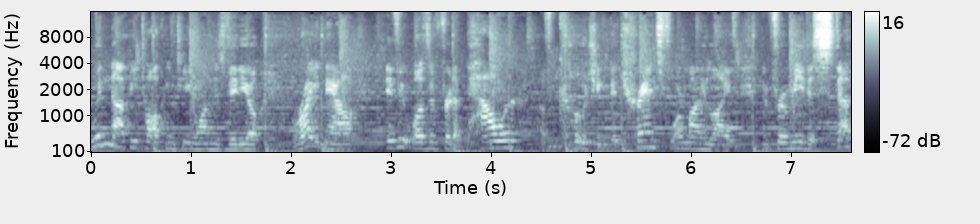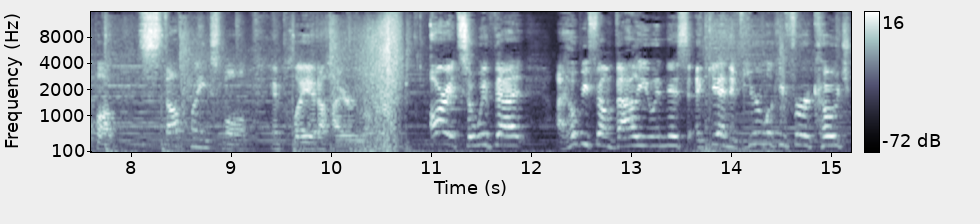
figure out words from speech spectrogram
would not be talking to you on this video right now if it wasn't for the power of coaching to transform my life and for me to step up, stop playing small, and play at a higher level. All right, so with that, I hope you found value in this. Again, if you're looking for a coach,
